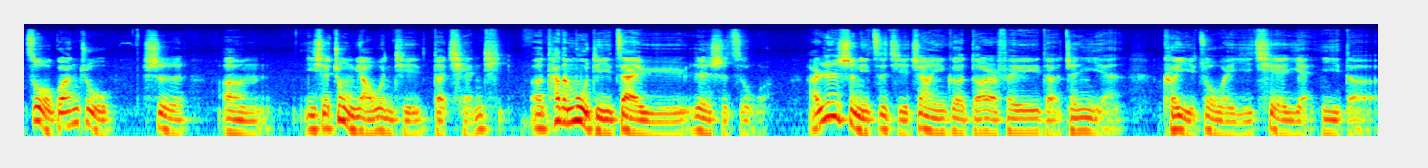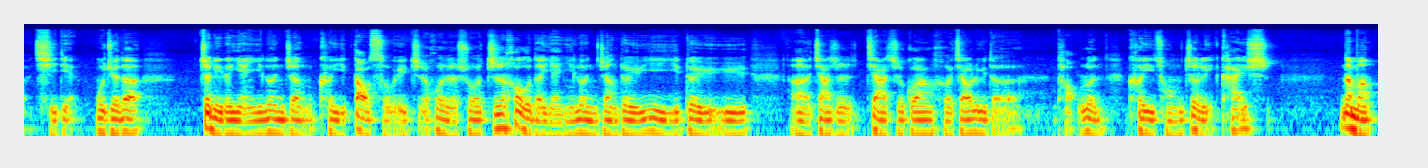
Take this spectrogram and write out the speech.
自我关注是。嗯，一些重要问题的前提，呃，它的目的在于认识自我，而认识你自己这样一个德尔菲的箴言，可以作为一切演绎的起点。我觉得这里的演绎论证可以到此为止，或者说之后的演绎论证对于意义、对于呃价值价值观和焦虑的讨论，可以从这里开始。那么。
